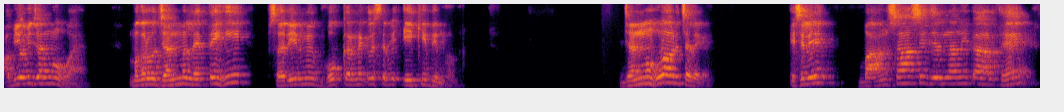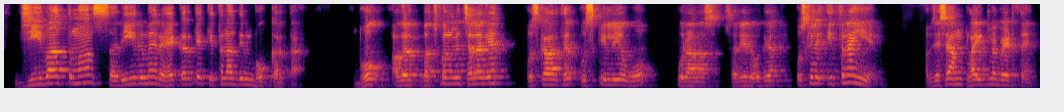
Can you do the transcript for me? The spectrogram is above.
अभी अभी जन्म हुआ है, मगर वो जन्म लेते ही शरीर में भोग करने के लिए सिर्फ़ एक ही दिन होगा। जन्म हुआ और चले गए। इसलिए बांसा से जिरनाने का अर्थ है, जीवात्मा शरीर में रह करके कितना दिन भोग करता है। भोग अगर बचपन में चला गया, उसका अर्थ है उसके लिए वो पुराना शरीर हो गया। उसके लिए इतना ही है। अब जैसे हम फ़्लाइट में बैठते हैं,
